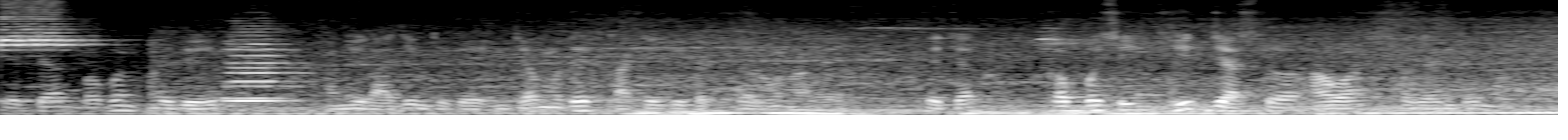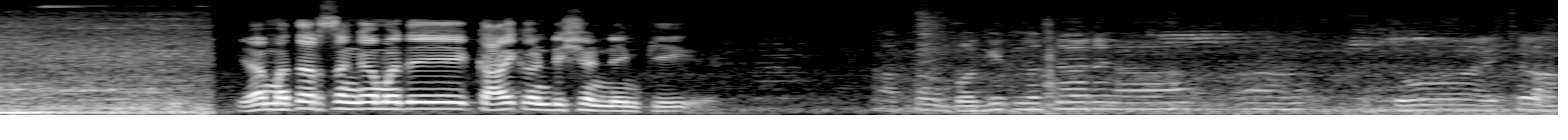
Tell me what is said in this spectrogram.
त्याच्यात बबन हळदे आणि राजन चिके यांच्यामध्येच काटेची टक्कर होणार आहे त्याच्यात कब्बशी हीच जास्त हवा सगळ्यांच्या. या मतदारसंघामध्ये काय कंडिशन नेमकी? आता बघितलं तर जो ह्याचं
